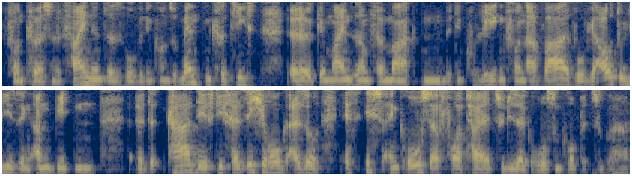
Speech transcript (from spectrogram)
von Personal Finance, also wo wir den Konsumentenkritik äh, gemeinsam vermarkten, mit den Kollegen von Aval, wo wir Autoleasing anbieten, äh, KDIF, die Versicherung. Also es ist ein großer Vorteil, zu dieser großen Gruppe zu gehören.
